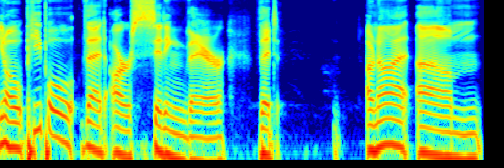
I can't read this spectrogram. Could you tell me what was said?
you know, people that are sitting there that are not um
